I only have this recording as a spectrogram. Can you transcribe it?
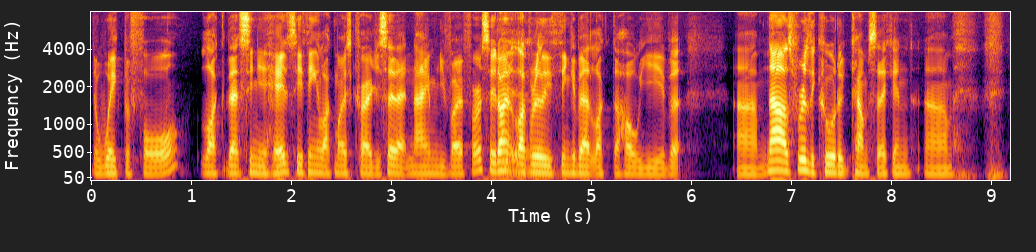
the week before like that's in your head so you think like most courage you say that name and you vote for it so you don't like really think about like the whole year but um no it's really cool to come second um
